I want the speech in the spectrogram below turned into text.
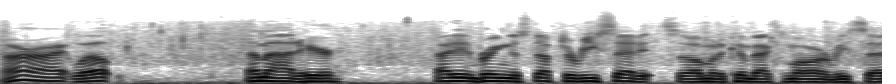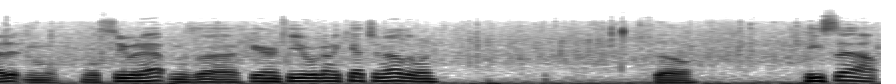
All right, well, I'm out of here. I didn't bring the stuff to reset it, so I'm gonna come back tomorrow and reset it, and we'll, we'll see what happens. I guarantee you we're gonna catch another one. So, peace out.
